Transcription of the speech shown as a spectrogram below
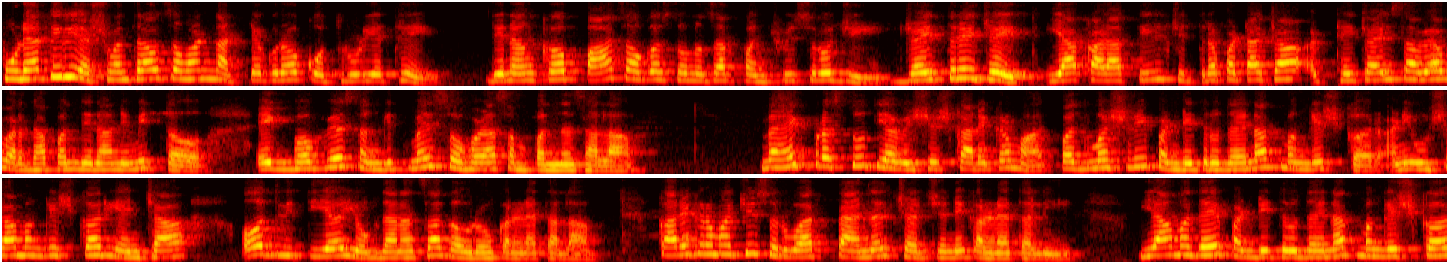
पुण्यातील यशवंतराव चव्हाण नाट्यगृह कोथरूड येथे दिनांक पाच ऑगस्ट दोन हजार पंचवीस रोजी जैत रे जैत या काळातील चित्रपटाच्या अठ्ठेचाळीसाव्या वर्धापन दिनानिमित्त एक भव्य संगीतमय सोहळा संपन्न झाला. महक प्रस्तुत या विशेष कार्यक्रमात पद्मश्री पंडित हृदयनाथ मंगेशकर आणि उषा मंगेशकर यांच्या अद्वितीय योगदानाचा गौरव करण्यात आला. कार्यक्रमाची सुरुवात पॅनल चर्चेने करण्यात आली. यामध्ये पंडित हृदयनाथ मंगेशकर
